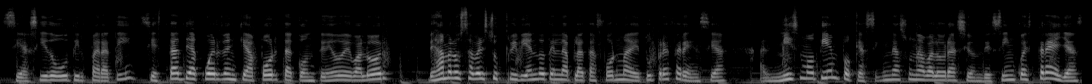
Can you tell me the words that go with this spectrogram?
Si ha sido útil para ti, si estás de acuerdo en que aporta contenido de valor, Déjamelo saber suscribiéndote en la plataforma de tu preferencia, al mismo tiempo que asignas una valoración de 5 estrellas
